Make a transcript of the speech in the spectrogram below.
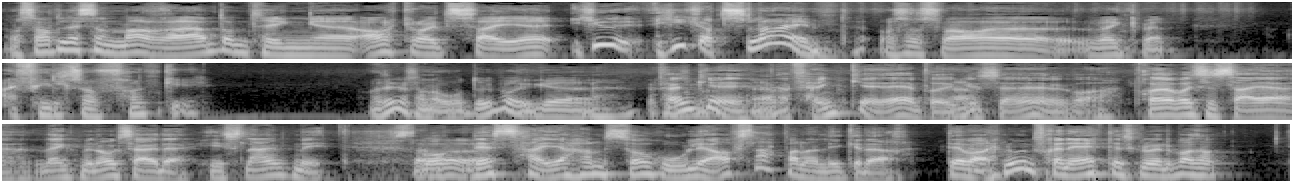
Og så hadde litt sånn mer random ting. Uh, Arkroyd sier 'He got slimed', og så svarer Wenchman Venkman 'I feel so funky'. Og det er jo sånne ord du bruker. Funky. Ja. Ja, funky, det brukes det er bra. For øvrig så sier Wenchman òg det. He slimed me. Stemmer og det. sier han så rolig avslappende han ligger der. Det var ikke noen frenetisk, men det var bare sånn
